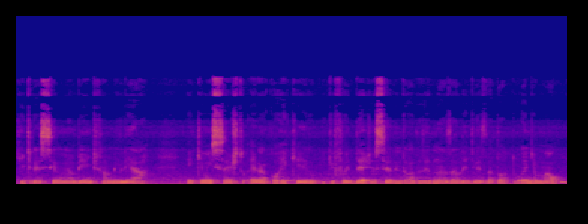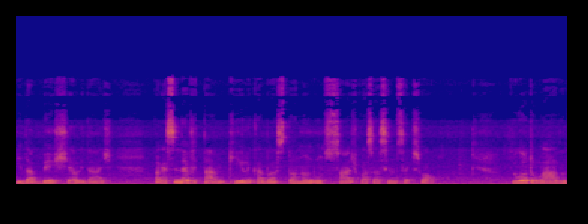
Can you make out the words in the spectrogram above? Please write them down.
que cresceu em um ambiente familiar em que o incesto era corriqueiro e que foi desde cedo introduzido nas alegrias da tortura animal e da bestialidade, parece inevitável que ele acabasse se tornando um sádico assassino sexual. Por outro lado,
